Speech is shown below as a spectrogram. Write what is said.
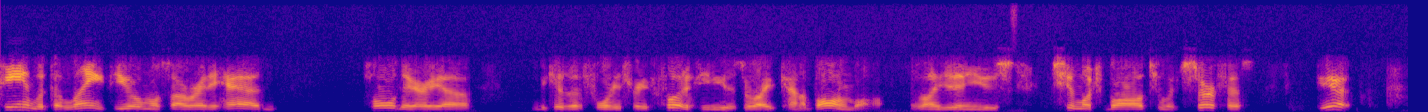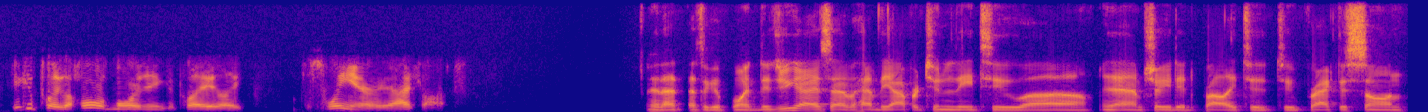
team with the length, you almost already had hold area because of 43 foot if you use the right kind of ball and ball. As long as you didn't use too much ball, too much surface, yeah, you could play the hold more than you could play like the swing area. I thought. Yeah, that, that's a good point. Did you guys have, have the opportunity to? Uh, I'm sure you did probably to to practice on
